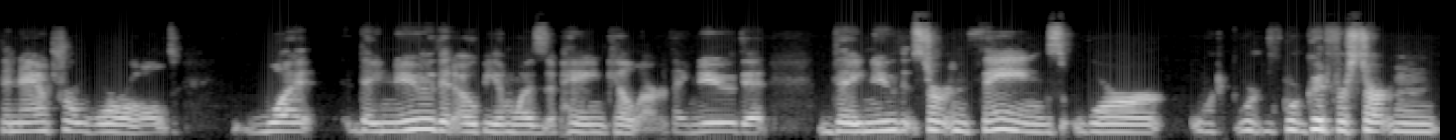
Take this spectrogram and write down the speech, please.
the natural world what they knew that opium was a painkiller. They knew that they knew that certain things were, were were, were good for certain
